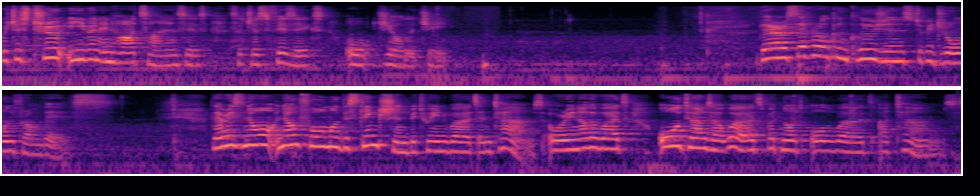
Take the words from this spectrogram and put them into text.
which is true even in hard sciences such as physics or geology. There are several conclusions to be drawn from this. There is no, no formal distinction between words and terms, or in other words, all terms are words, but not all words are terms.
